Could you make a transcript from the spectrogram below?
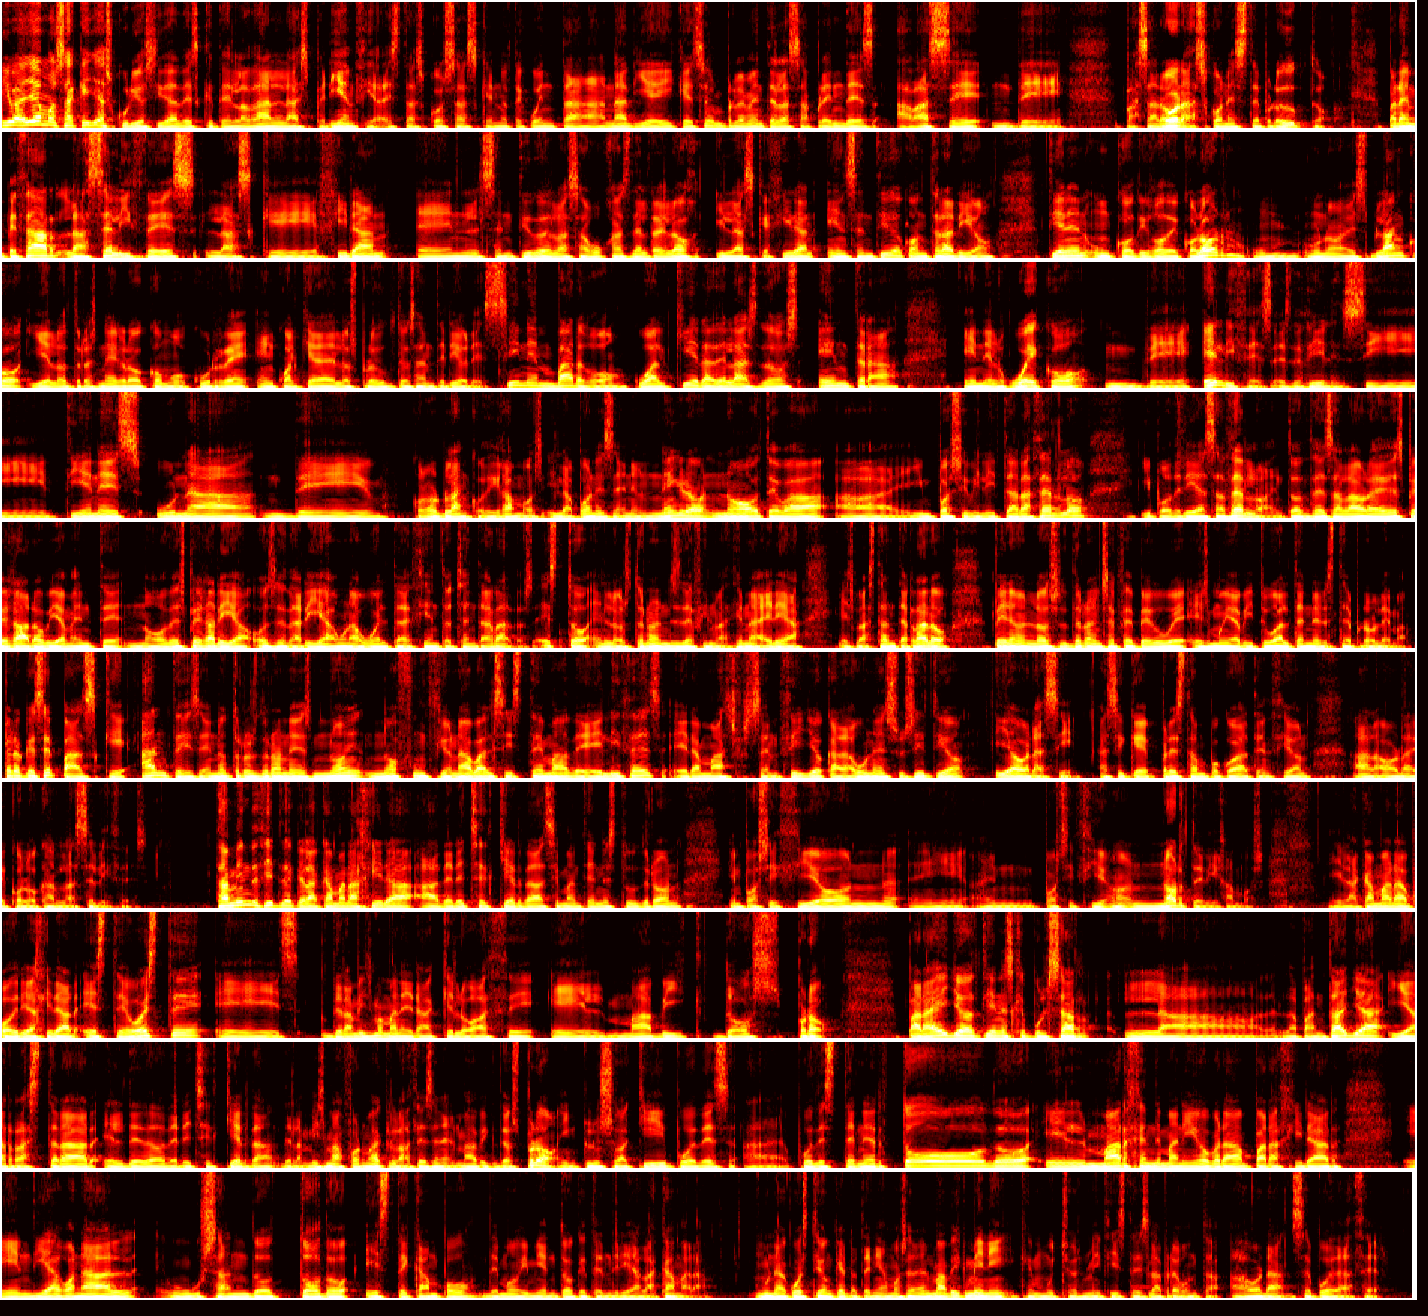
Y vayamos a aquellas curiosidades que te lo dan la experiencia, estas cosas que no te cuenta nadie y que simplemente las aprendes a base de pasar horas con este producto. Para empezar, las hélices, las que giran en el sentido de las agujas del reloj y las que giran en sentido contrario, tienen un código de color, uno es blanco y el otro es negro como ocurre en cualquiera de los productos anteriores. Sin embargo, cualquiera de las dos entra en el hueco de hélices. Es decir, si tienes una de color blanco, digamos, y la pones en un negro, no te va a imposibilitar hacerlo y podrías hacerlo. Entonces, a la hora de despegar, obviamente no despegaría o se daría una vuelta de 180 grados. Esto en los drones de filmación aérea es bastante raro, pero en los drones FPV es muy habitual tener este problema. Pero que sepas que antes en otros drones no, no funcionaba el sistema de hélices, era más sencillo, cada una en su sitio, y ahora sí. Así que presta un poco de atención a la hora de colocar las hélices. También decirte que la cámara gira a derecha e izquierda si mantienes tu dron en posición, eh, en posición norte, digamos. Y la cámara podría girar este-oeste de la misma manera que lo hace el Mavic 2 Pro. Para ello tienes que pulsar la, pantalla y arrastrar el dedo a derecha e izquierda de la misma forma que lo haces en el Mavic 2 Pro. Incluso aquí puedes, ah, puedes tener todo el margen de maniobra para girar en diagonal usando todo este campo de movimiento que tendría la cámara. Una cuestión que no teníamos en el Mavic Mini, que muchos me hicisteis la pregunta, ahora se puede hacer.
